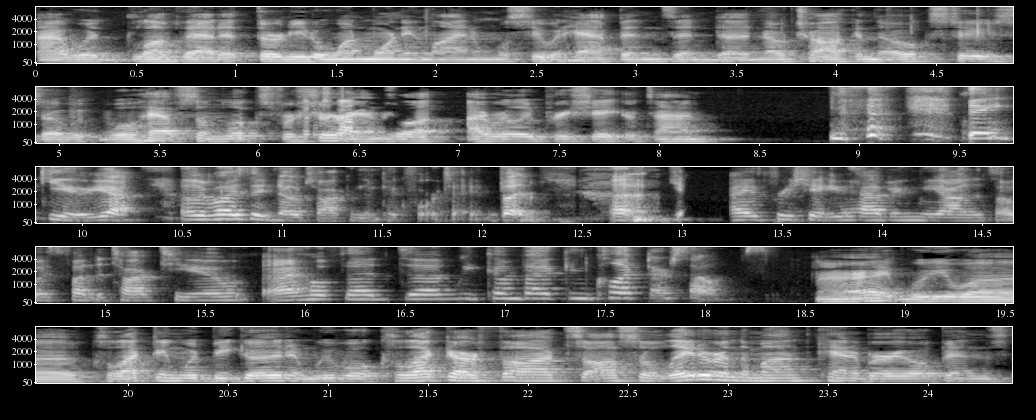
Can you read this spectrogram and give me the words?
I would love that at 30 to 1 morning line, and we'll see what happens. And uh, no chalk in the Oaks, too. So we'll have some looks for no sure, chalk. Angela. I really appreciate your time. Thank you. Yeah. i Otherwise, say no chalk and then pick Forte. But uh, yeah, I appreciate you having me on. It's always fun to talk to you. I hope that uh, we come back and collect ourselves. All right. We uh, collecting would be good, and we will collect our thoughts also later in the month. Canterbury opens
